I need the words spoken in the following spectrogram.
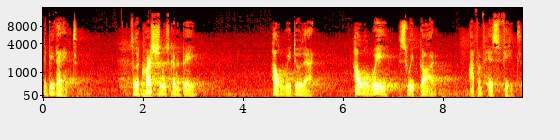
to be thanked. So the question is going to be how will we do that? How will we sweep God off of his feet?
